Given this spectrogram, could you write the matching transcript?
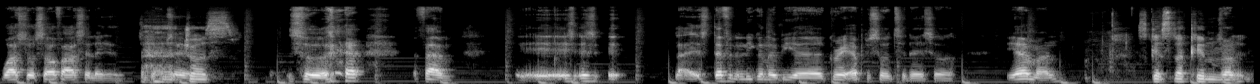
whilst you're self isolating. Trust. So, fam, it's, it's, it, like, it's definitely going to be a great episode today. So, yeah, man. Let's get stuck in, Do man.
